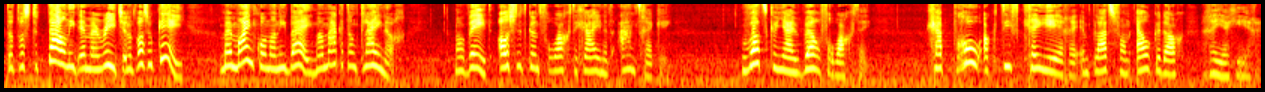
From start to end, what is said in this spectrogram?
dat was totaal niet in mijn reach. En dat was oké. Mijn mind kon er niet bij, maar maak het dan kleiner. Maar weet, als je het kunt verwachten, ga je het aantrekken. Wat kun jij wel verwachten? Ga proactief creëren in plaats van elke dag reageren.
